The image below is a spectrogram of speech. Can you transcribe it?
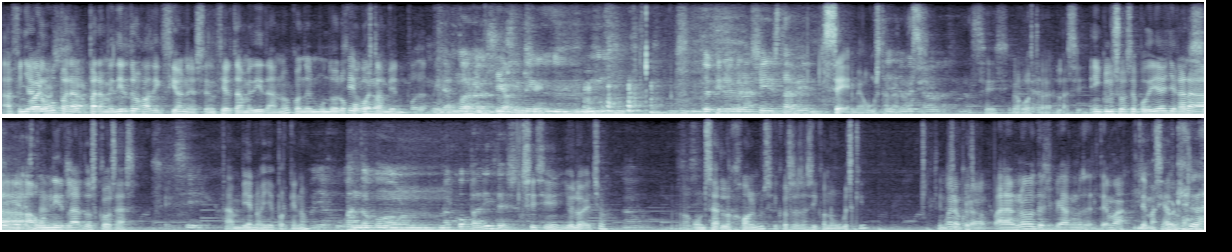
al fin y al Bueno, cabo sí, para, sí. para medir drogadicciones en cierta medida, ¿no? Con el mundo de los Sí, juegos bueno, también. Puedes mirar Bueno, sí, ¿Lo quieres ver así? Está bien. Sí, me gusta Sí, te verlo así. ¿no? Sí, sí. Me gusta verlo así. Incluso se podría llegar a, Sí, a unir bien. las dos cosas. Sí. También, oye, ¿por qué no? Oye, jugando con una copa, dices. Sí, sí, yo lo he hecho. Ah, Algún Sherlock Holmes y cosas así con un whisky. Bueno, cosa. pero para no desviarnos del tema. Demasiado. la-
